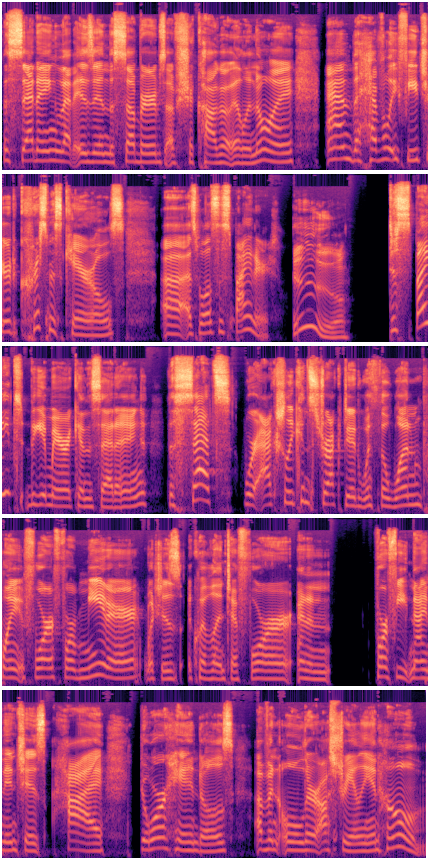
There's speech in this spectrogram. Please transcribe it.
the setting that is in the suburbs of Chicago, Illinois, and the heavily featured Christmas carols, uh, as well as the spiders. Ooh. Despite the American setting, the sets were actually constructed with the 1.44 meter, which is equivalent to four and four feet nine inches high door handles of an older Australian home,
